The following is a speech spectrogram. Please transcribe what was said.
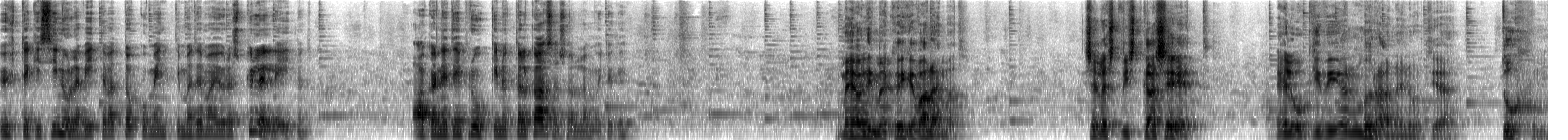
ühtegi sinule viitavat dokumenti ma tema juurest küll ei leidnud. aga need ei pruukinud tal kaasas olla muidugi. me olime kõige vanemad. sellest vist ka see, et elukivi on mõranenud ja tuhm.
